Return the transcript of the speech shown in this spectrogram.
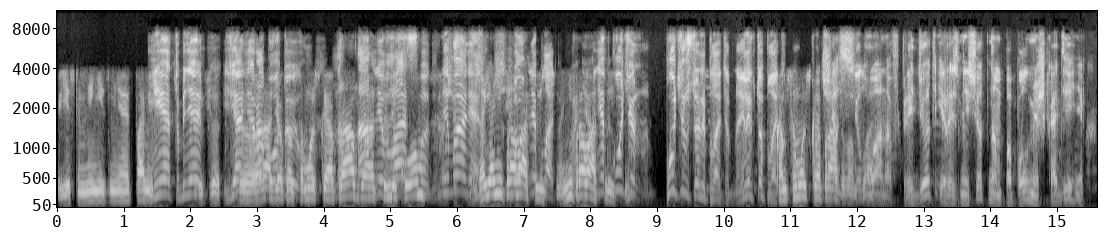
если мне не изменяет память? Нет, у меня бюджет, я не э, радио работаю. «Комсомольская правда» нам целиком. Вас, внимание, да я не про вас лично, не про вас лично. Путин, Путин, что ли, платит? Или кто платит? Комсомольская вот правда сейчас Силуанов платит. придет и разнесет нам по полмешка денег.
